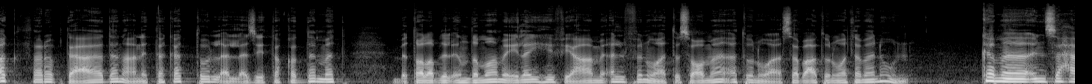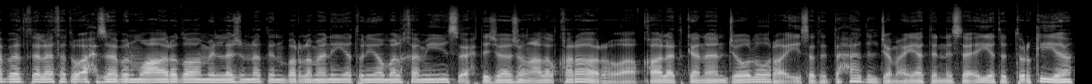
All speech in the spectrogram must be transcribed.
أكثر ابتعادا عن التكتل الذي تقدمت بطلب للانضمام إليه في عام 1987 كما انسحبت ثلاثة أحزاب معارضة من لجنة برلمانية يوم الخميس احتجاجا على القرار وقالت كنان جولو رئيسة اتحاد الجمعيات النسائية التركية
